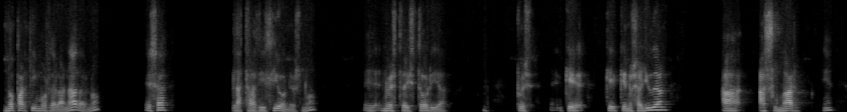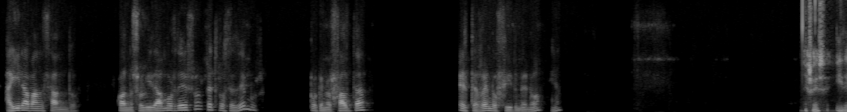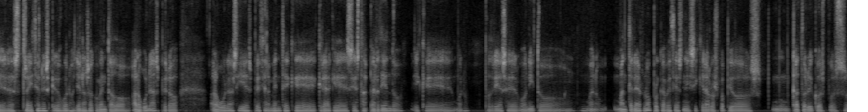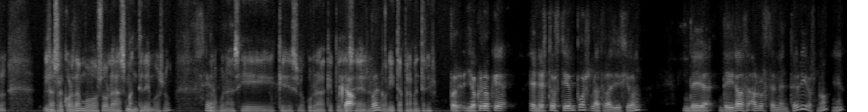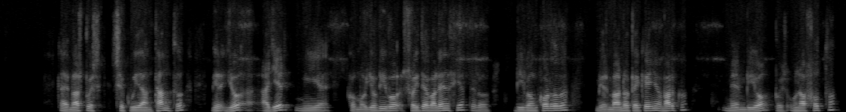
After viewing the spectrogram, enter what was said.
no partimos de la nada, ¿no? Esa, las tradiciones, ¿no? Eh, nuestra historia, pues que, que, nos ayudan a, a sumar, ¿eh? a ir avanzando. Cuando nos olvidamos de eso, retrocedemos, porque nos falta el terreno firme, ¿no? Eso es. Y de las tradiciones que, bueno, ya nos ha comentado algunas, pero algunas y especialmente que crea que se está perdiendo y que, bueno, podría ser bonito, bueno, mantener, ¿no? Porque a veces ni siquiera los propios católicos, pues, las recordamos o las mantenemos, ¿no? Algunas y que se le ocurra que puede ser bonita para mantener. Pues yo creo que en estos tiempos la tradición de, ir a, los cementerios, ¿no? ¿Eh? Que además, pues, se cuidan tanto yo ayer, mi, como yo vivo, soy de Valencia, pero vivo en Córdoba, mi hermano pequeño, Marco, me envió pues una foto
